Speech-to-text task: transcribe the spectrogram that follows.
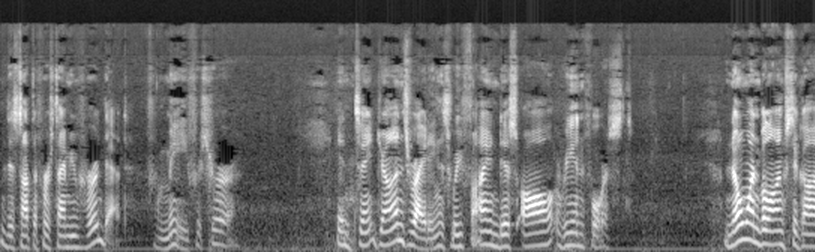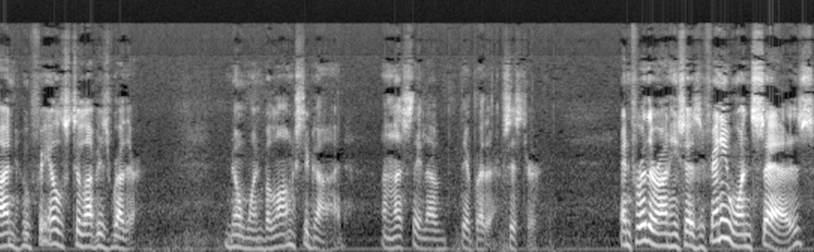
this is not the first time you've heard that from me, for sure. In St. John's writings, we find this all reinforced. No one belongs to God who fails to love his brother. No one belongs to God unless they love their brother, sister, and further on, he says, If anyone says,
